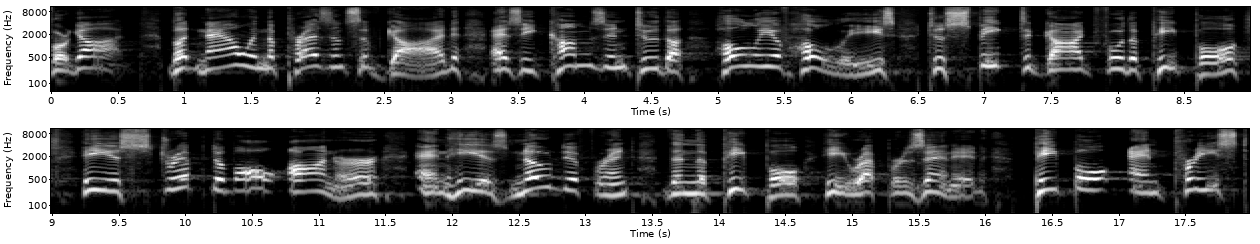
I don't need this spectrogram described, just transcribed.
for God. But now, in the presence of God, as he comes into the Holy of Holies to speak to God for the people, he is stripped of all honor and he is no different than the people he represented. People and priest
